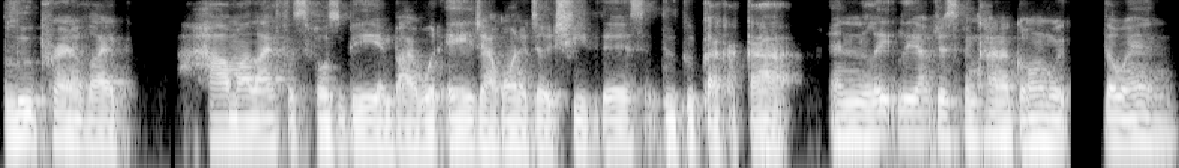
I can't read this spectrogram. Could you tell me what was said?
blueprint of like how my life was supposed to be and by what age I wanted to achieve this and do do ga ga ga. And lately I've just been kind of going with the wind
